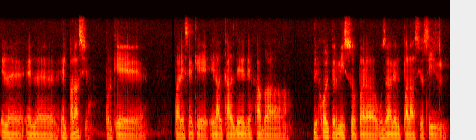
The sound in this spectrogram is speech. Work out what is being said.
el, palacio, porque parece que el alcalde dejaba, dejó el permiso para usar el palacio sin,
